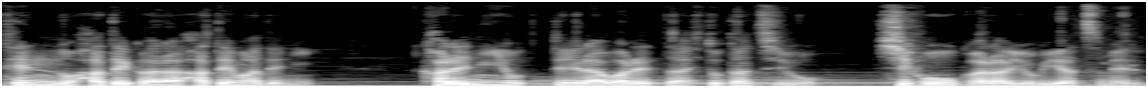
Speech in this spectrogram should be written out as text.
天の果てから果てまでに彼によって選ばれた人たちを四方から呼び集める。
